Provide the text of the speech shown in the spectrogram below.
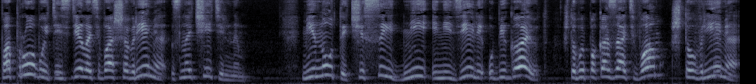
Попробуйте сделать ваше время значительным – Минуты, часы, дни и недели убегают, чтобы показать вам, что время,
